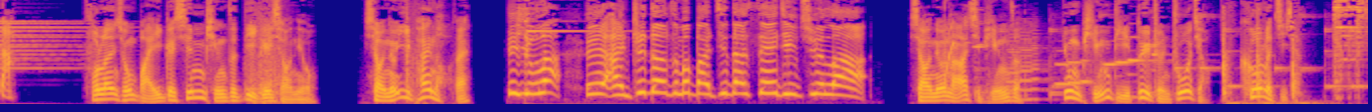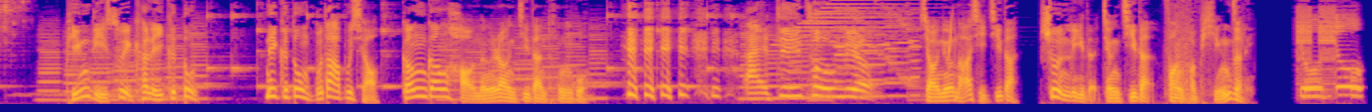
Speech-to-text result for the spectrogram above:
的。弗兰熊把一个新瓶子递给小牛，小牛一拍脑袋，有了，俺知道怎么把鸡蛋塞进去了。小牛拿起瓶子，用瓶底对准桌角，磕了几下，瓶底碎开了一个洞，那个洞不大不小，刚刚好能让鸡蛋通过。嘿嘿嘿嘿，俺真聪明。小牛拿起鸡蛋，顺利的将鸡蛋放到瓶子里。嘟嘟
